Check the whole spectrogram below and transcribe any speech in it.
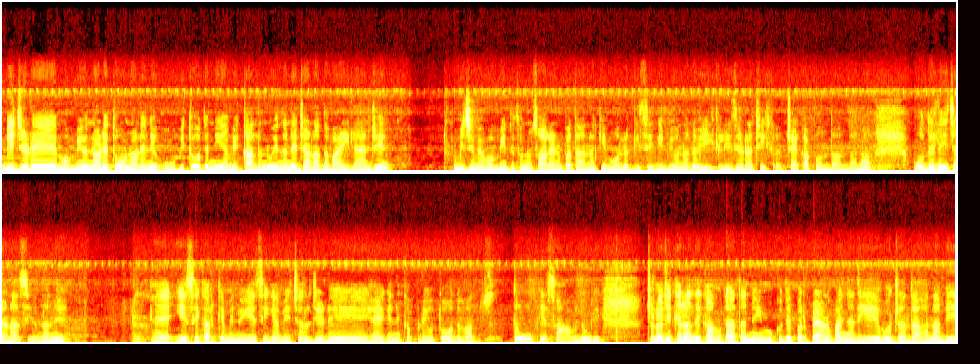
ਵੀ ਜਿਹੜੇ ਮੰਮੀ ਉਹਨਾਂ ਵਾਲੇ ਧੋਣ ਵਾਲੇ ਨੇ, ਉਹ ਵੀ ਧੋ ਦਿੰਦੀ ਹਾਂ ਵੀ ਕੱਲ੍ਹ ਨੂੰ ਇਹਨਾਂ ਨੇ ਜਾਣਾ ਦਵਾਈ ਲੈਣ ਜੀ। ਵੀ ਜਿਵੇਂ ਮੰਮੀ ਤਾਂ ਤੁਹਾਨੂੰ ਸਾਰਿਆਂ ਨੂੰ ਪਤਾ ਨਾ, ਕੀਮੋ ਲੱਗੀ ਸੀਗੀ ਵੀ ਉਹਨਾਂ ਦਾ ਵੀਕਲੀ ਜਿਹੜਾ ਚੀਕ ਚੈੱਕਅਪ ਹੁੰਦਾ ਹੁੰਦਾ ਨਾ, ਉਹਦੇ ਲਈ ਜਾਣਾ ਸੀ ਉਹਨਾਂ ਨੇ। ਇਸੇ ਕਰਕੇ ਮੈਨੂੰ ਇਹ ਸੀਗਾ ਵੀ ਚੱਲ ਜਿਹੜੇ ਹੈਗੇ ਨੇ ਕੱਪੜੇ, ਉਹ ਧੋ ਦੇਵਾਂ, ਧੋ ਕੇ ਸਾਂਭ ਦੂੰਗੀ ਚਲੋ ਜੀ ਘਰਾਂ ਦੇ ਕੰਮ ਕਾਰ ਤਾਂ ਨਹੀਂ ਮੁੱਕਦੇ, ਪਰ ਭੈਣ ਭਾਈਆਂ ਦੀ ਇਹ ਹੋ ਜਾਂਦਾ ਹੈ ਨਾ ਵੀ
